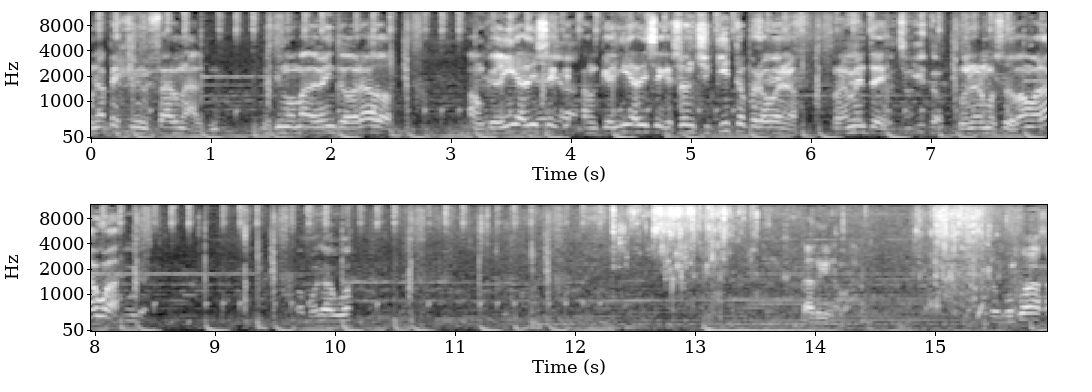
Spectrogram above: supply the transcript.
Una pesca infernal. Metimos más de 20 dorados. Aunque el guía dice que, aunque el guía dice que son chiquitos, pero bueno, realmente una hermosura. ¿Vamos al agua? Vamos al agua. Largue nomás. Vamos, papá.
